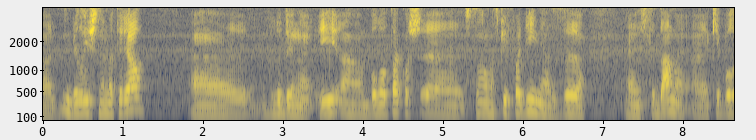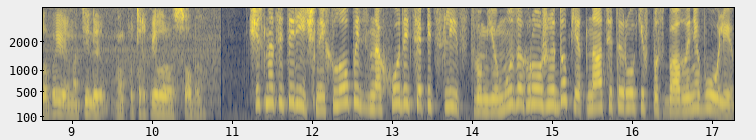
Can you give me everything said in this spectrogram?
е, біологічний матеріал в людини, і було також встановлено співпадіння з слідами, які були виявлені на тілі потерпілої особи. 16-річний хлопець знаходиться під слідством. Йому загрожує до 15 років позбавлення волі.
